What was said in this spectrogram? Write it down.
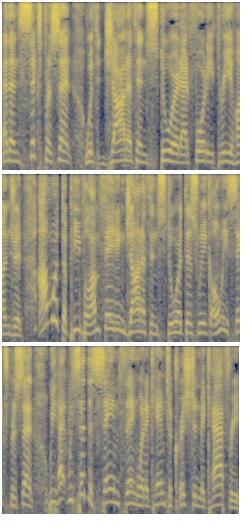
And then 6% with Jonathan Stewart at 4,300. I'm with the people. I'm fading Jonathan Stewart this week, only 6%. We had, we said the same thing when it came to Christian McCaffrey.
